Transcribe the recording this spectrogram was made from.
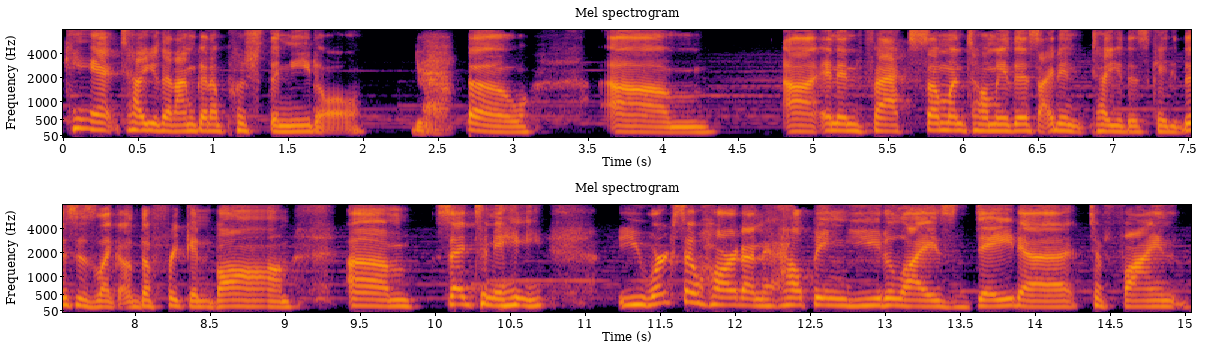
can't tell you that I'm going to push the needle. Yeah. So, um, uh, and in fact, someone told me this. I didn't tell you this, Katie. This is like the freaking bomb. Um, said to me, You work so hard on helping utilize data to find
